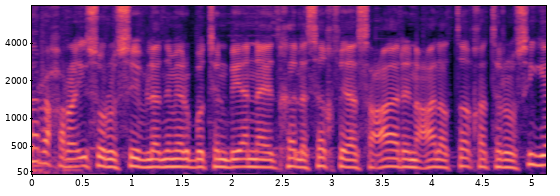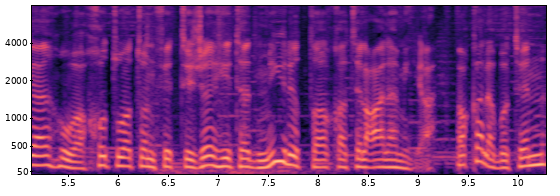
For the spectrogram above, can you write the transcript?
صرح الرئيس الروسي فلاديمير بوتين بأن إدخال سقف أسعار على الطاقة الروسية هو خطوة في اتجاه تدمير الطاقة العالمية. وقال بوتين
